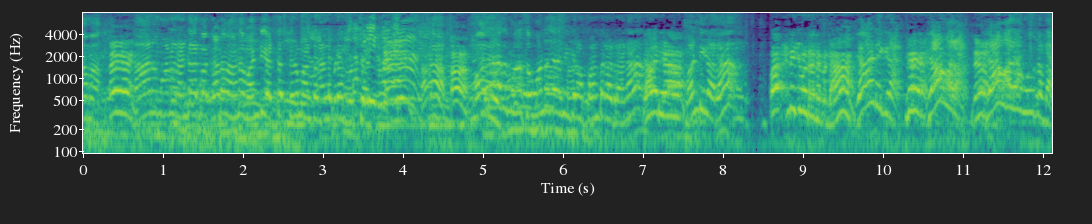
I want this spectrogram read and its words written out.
ஆமா. நானும் ரெண்டாயிரம் ரூபாய் கடன் வேணா வண்டி எடுத்த திருமணத்தை நல்லபடியா முடிச்சிருக்கேன் மாசம் ஒன்னதான் நிக்கிறான் பண்ட கட்டுறானா? வண்டிக்காரன். நிக்கிறான் உங்களுக்கு.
